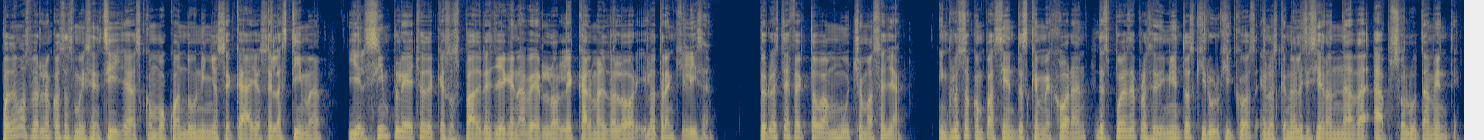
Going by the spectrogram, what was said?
Podemos verlo en cosas muy sencillas, como cuando un niño se cae o se lastima, y el simple hecho de que sus padres lleguen a verlo le calma el dolor y lo tranquiliza. Pero este efecto va mucho más allá incluso con pacientes que mejoran después de procedimientos quirúrgicos en los que no les hicieron nada absolutamente.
